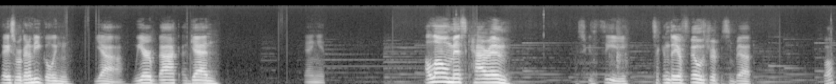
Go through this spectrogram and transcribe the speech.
Okay, so we're gonna be going. Yeah, we are back again. Dang it. Hello, Miss Karen. As you can see, second day of field trip is bad. What?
